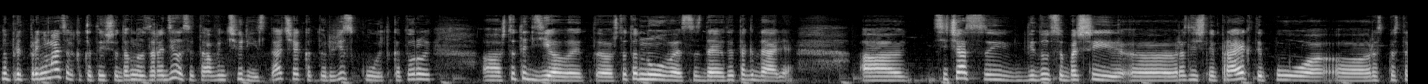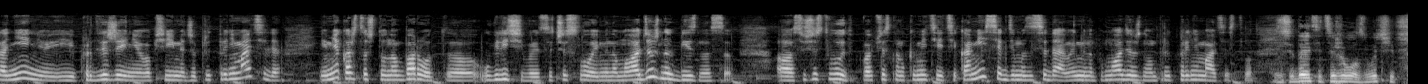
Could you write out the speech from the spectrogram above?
ну, предприниматель, как это еще давно зародилось, это авантюрист, да, человек, который рискует, который э, что-то делает, э, что-то новое создает и так далее. А, сейчас ведутся большие э, различные проекты по э, распространению и продвижению вообще имиджа предпринимателя. И мне кажется, что наоборот э, увеличивается число именно молодежных бизнесов. А, существует в общественном комитете комиссия, где мы заседаем именно по молодежному предпринимательству. Заседаете тяжело звучит.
